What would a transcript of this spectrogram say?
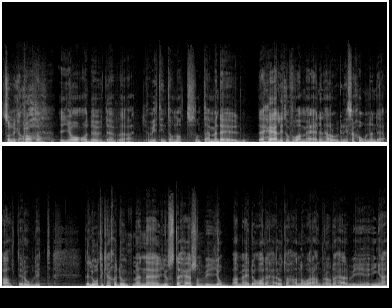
Som du kan ja, prata om. Ja du, det, jag vet inte om något sånt där men det, det är härligt att få vara med i den här organisationen. Det är alltid roligt. Det låter kanske dumt men eh, just det här som vi jobbar med idag, det här att ta hand om varandra och det här, vi är inga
